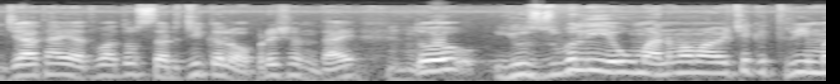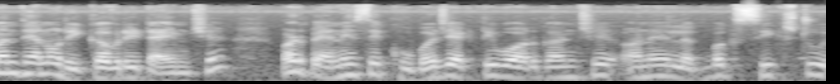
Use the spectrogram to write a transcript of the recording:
ઈજા થાય અથવા તો સર્જિકલ ઓપરેશન થાય તો યુઝવલી એવું માનવામાં આવે છે કે થ્રી મંથ એનો રિકવરી ટાઈમ છે. પણ પેનિસ એ ખૂબ જ એક્ટિવ ઓર્ગન છે અને લગભગ સિક્સ ટુ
